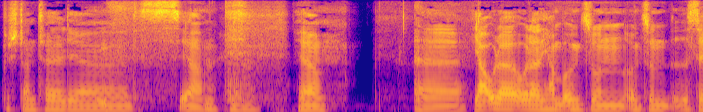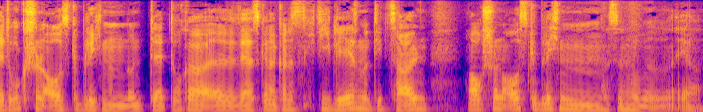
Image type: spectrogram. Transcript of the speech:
Bestandteil der, das, ja. ja. Ja. Äh, ja, oder, oder die haben irgend so ein, irgend so ein, ist der Druck schon ausgeblichen und, und der Drucker, äh, der Scanner kann das nicht richtig lesen und die Zahlen auch schon ausgeblichen. Das ist immer, ja,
